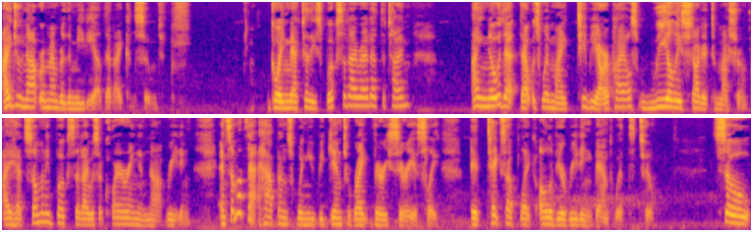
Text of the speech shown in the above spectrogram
I do not remember the media that I consumed. Going back to these books that I read at the time, I know that that was when my TBR piles really started to mushroom. I had so many books that I was acquiring and not reading. And some of that happens when you begin to write very seriously. It takes up like all of your reading bandwidth too. So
